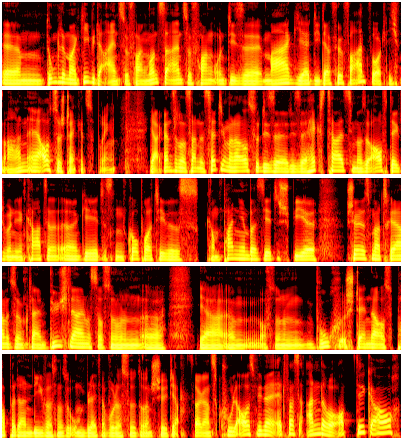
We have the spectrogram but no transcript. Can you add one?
ähm, dunkle Magie wieder einzufangen, Monster einzufangen und diese Magier, die dafür verantwortlich waren, äh, auch zur Strecke zu bringen. Ja, ganz interessantes Setting. Man hat auch so diese, diese Hextiles, die man so aufdeckt, über die Karte äh, geht. Das ist ein kooperatives, kampagnenbasiertes Spiel. Schönes Material mit so einem kleinen Büchlein, was auf so einem, äh, ja, ähm, auf so einem Buchständer aus Pappe dann liegt, was man so umblättert, wo das so drin steht. Ja, sah ganz cool aus. Wieder eine etwas andere Optik auch.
